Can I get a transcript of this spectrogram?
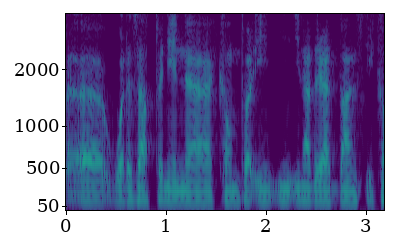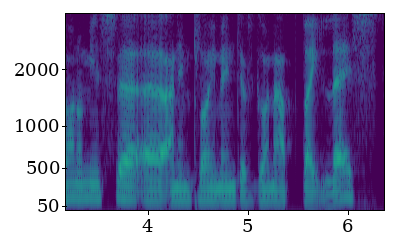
uh, what has happened in, uh, in, in, other advanced economies. Uh, unemployment has gone up by less.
